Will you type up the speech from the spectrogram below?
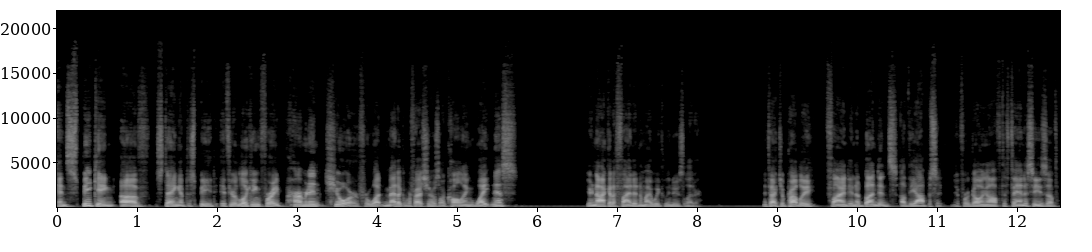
And speaking of staying up to speed, if you're looking for a permanent cure for what medical professionals are calling whiteness, you're not going to find it in my weekly newsletter. In fact, you'll probably find an abundance of the opposite if we're going off the fantasies of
